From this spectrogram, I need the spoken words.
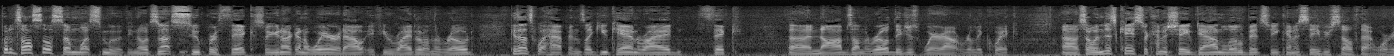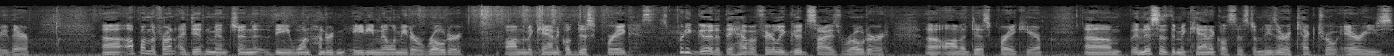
but it's also somewhat smooth. You know, it's not super thick, so you're not going to wear it out if you ride it on the road, because that's what happens. Like you can ride thick uh, knobs on the road, they just wear out really quick. Uh, so in this case, they're kind of shaved down a little bit, so you kind of save yourself that worry there. Uh, up on the front, I did mention the 180 millimeter rotor on the mechanical disc brake It's pretty good that they have a fairly good sized rotor uh, on the disc brake here. Um, and this is the mechanical system. These are a Tektro Aries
